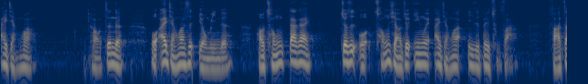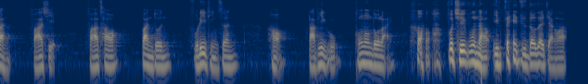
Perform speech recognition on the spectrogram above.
爱讲话。好，真的，我爱讲话是有名的。好，从大概。就是我从小就因为爱讲话，一直被处罚，罚站、罚写、罚抄、半蹲、伏地挺身，好打屁股，通通都来，不屈不挠，一辈子都在讲话，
